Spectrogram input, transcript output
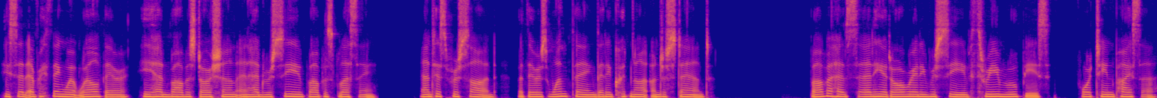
He said everything went well there. He had Baba's darshan and had received Baba's blessing and his prasad, but there is one thing that he could not understand. Baba had said he had already received three rupees, 14 paisa.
